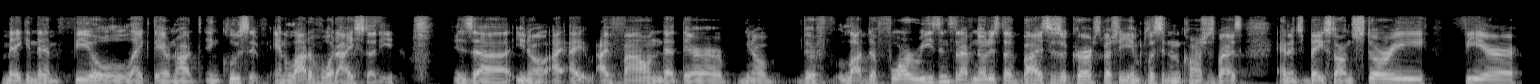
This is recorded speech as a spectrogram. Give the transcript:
making them feel like they're not inclusive. And a lot of what I study is uh you know I, I i found that there are you know the lot the four reasons that i've noticed that biases occur especially implicit and unconscious bias and it's based on story fear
